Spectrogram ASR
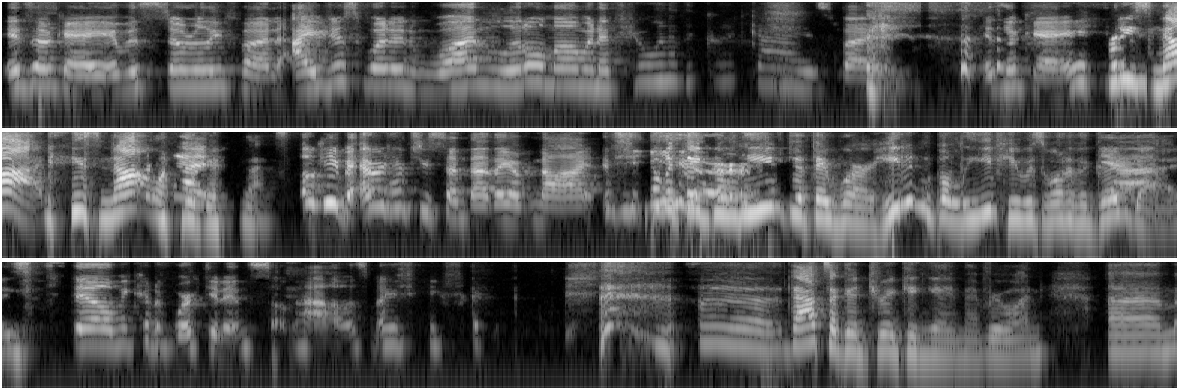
it's okay. It was still really fun. I just wanted one little moment if "You're one of the good guys," but it's okay. But he's not. He's not one of the good guys. Okay, but every time she said that, they have not. No, but they believed that they were. He didn't believe he was one of the good yeah. guys. Still, we could have worked it in somehow. It's my favorite. Uh, that's a good drinking game, everyone. Um,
